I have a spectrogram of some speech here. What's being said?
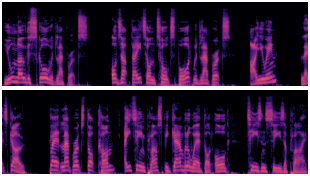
you'll know the score with Ladbrokes. Odds update on Talk Sport with Ladbrokes. Are you in? Let's go. Play at ladbrokes.com, 18 plus, begambleaware.org. T's and C's apply.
